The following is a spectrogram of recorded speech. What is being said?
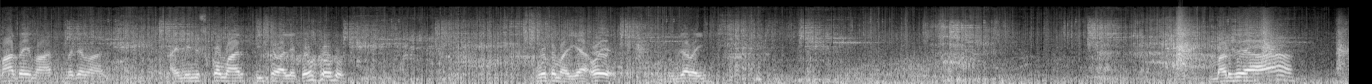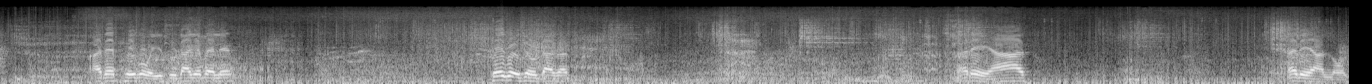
मार भाई मार। मुझे मार। आई I मीन mean, इसको मार पीछे वाले को। वो तो मर गया। ओए जा भाई। मर गया। अरे फेंको भाई, इसे उठा के पहले। फेंको इसे उठाकर। अरे यार। अरे यार, लॉल।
